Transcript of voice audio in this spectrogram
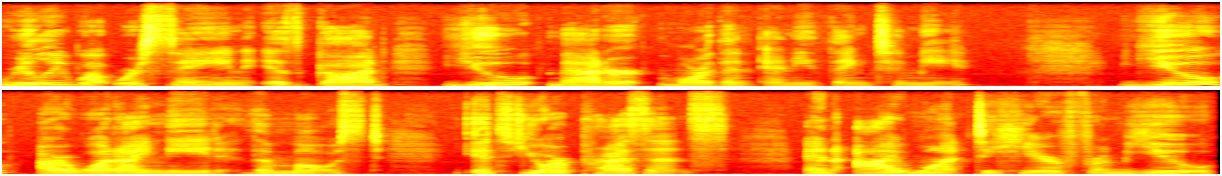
really what we're saying is God, you matter more than anything to me. You are what I need the most. It's your presence and I want to hear from you.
